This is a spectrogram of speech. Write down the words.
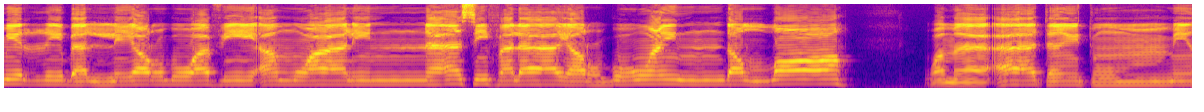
مِّن رِّبًا لِّيَرْبُوَ فِي أَمْوَالِ النَّاسِ فَلَا يَرْبُو عِندَ اللَّهِ وَمَا آتَيْتُم مِّن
